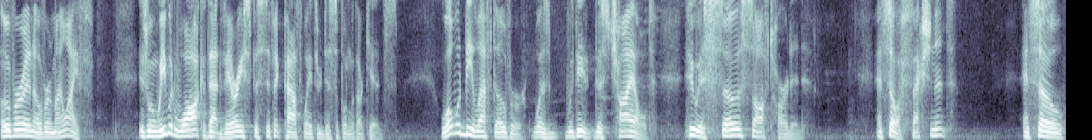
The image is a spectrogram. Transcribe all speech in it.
over and over in my life. Is when we would walk that very specific pathway through discipline with our kids. What would be left over was this child who is so soft hearted and so affectionate and so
